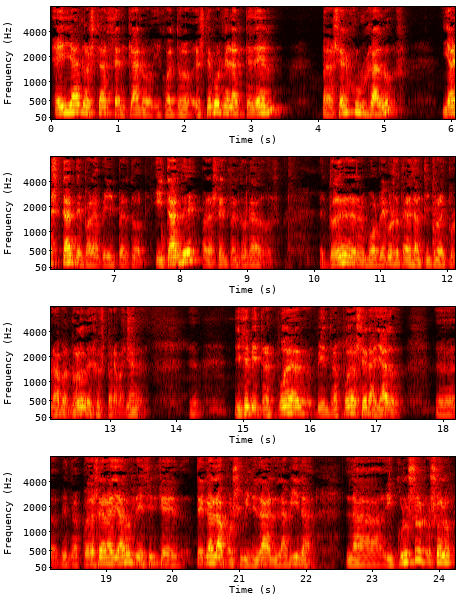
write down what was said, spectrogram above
Él ya no está cercano, y cuando estemos delante de Él, para ser juzgados, ya es tarde para pedir perdón y tarde para ser perdonados. Entonces volvemos otra vez al título del programa, no lo dejes para mañana. ¿eh? Dice mientras pueda, mientras pueda ser hallado. Eh, mientras pueda ser hallado quiere decir que tenga la posibilidad, la vida, la, incluso no solo,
